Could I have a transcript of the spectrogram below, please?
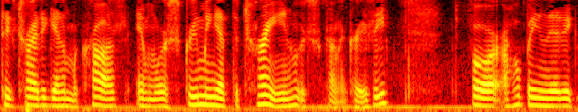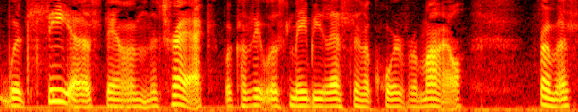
to try to get them across, and we're screaming at the train, which is kind of crazy, for hoping that it would see us down the track because it was maybe less than a quarter of a mile from us,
